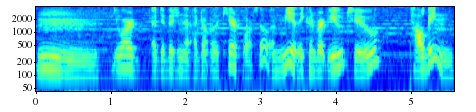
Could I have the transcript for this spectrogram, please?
Hmm, you are a division that I don't really care for, so immediately convert you to Pao Bing,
